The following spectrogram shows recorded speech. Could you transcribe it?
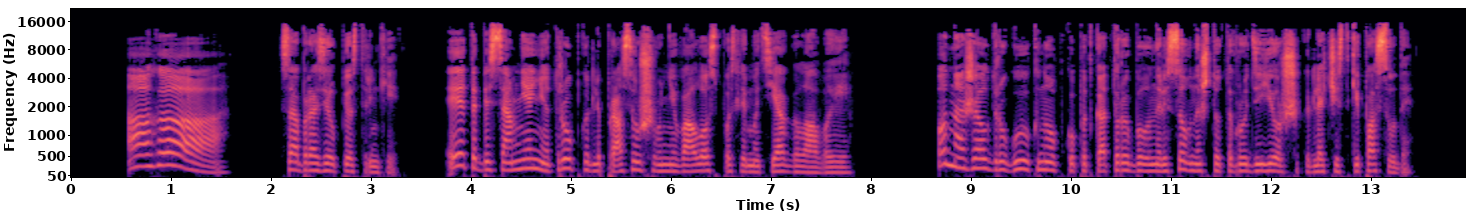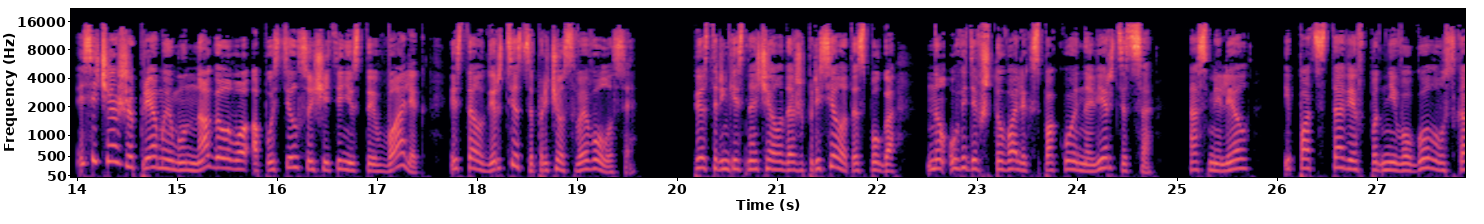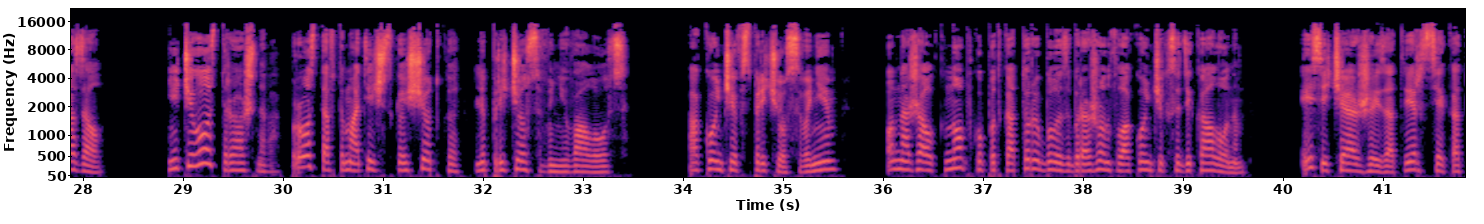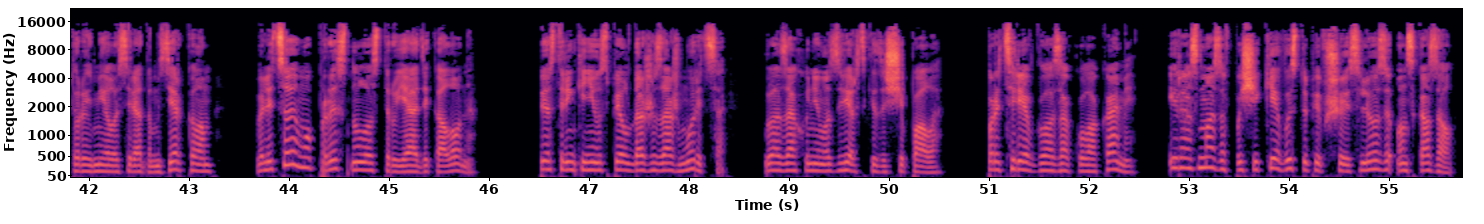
«Ага!» — сообразил пестренький. «Это, без сомнения, трубка для просушивания волос после мытья головы». Он нажал другую кнопку, под которой было нарисовано что-то вроде ёршика для чистки посуды. И сейчас же прямо ему на голову опустился щетинистый валик и стал вертеться, причесывая волосы. Пестренький сначала даже присел от испуга, но, увидев, что валик спокойно вертится, осмелел и, подставив под него голову, сказал «Ничего страшного, просто автоматическая щетка для причесывания волос». Окончив с причесыванием, он нажал кнопку, под которой был изображен флакончик с одеколоном. И сейчас же из отверстия, которое имелось рядом с зеркалом, в лицо ему прыснула струя одеколона. Пестренький не успел даже зажмуриться, в глазах у него зверски защипало. Протерев глаза кулаками и размазав по щеке выступившие слезы, он сказал,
